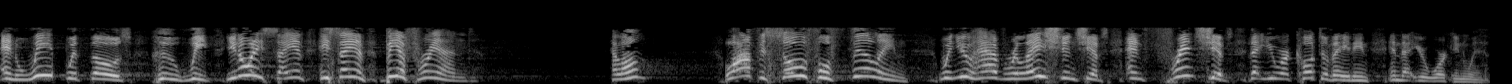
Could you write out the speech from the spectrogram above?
and weep with those who weep. You know what he's saying? He's saying, be a friend. Hello? Life is so fulfilling when you have relationships and friendships that you are cultivating and that you're working with.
